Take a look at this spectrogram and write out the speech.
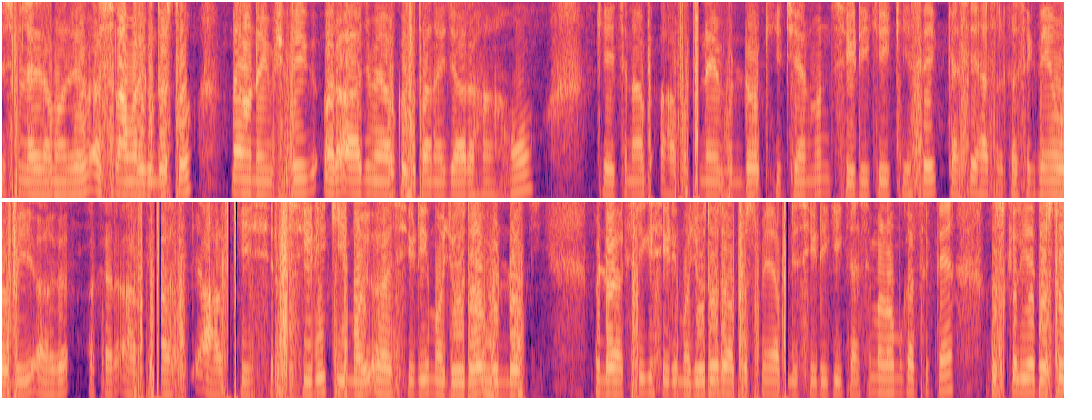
अस्सलाम वालेकुम दोस्तों मैं हूँ नईम शफीक और आज मैं आपको बताने जा रहा हूँ कि जनाब आप अपने विंडो की जैनवन सीडी की कैसे कैसे हासिल कर सकते हैं। वो भी अगर, अगर आपके पास आपकी सिर्फ़ सीडी की सीडी मौजूद हो विंडो की विंडो एक्सपी की सीडी मौजूद हो तो आप उसमें अपनी सीडी की कैसे मालूम कर सकते हैं। उसके लिए दोस्तों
